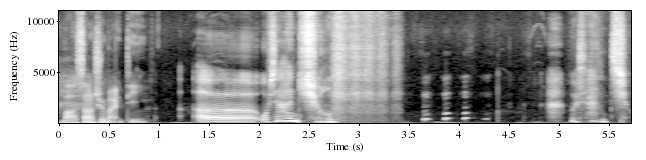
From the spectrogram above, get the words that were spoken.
马上去买地。呃，我现在很穷，我现在很穷。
